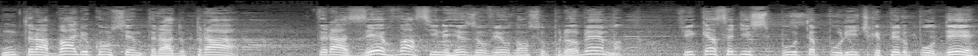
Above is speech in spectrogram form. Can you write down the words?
um trabalho concentrado para trazer vacina e resolver o nosso problema, fica essa disputa política pelo poder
